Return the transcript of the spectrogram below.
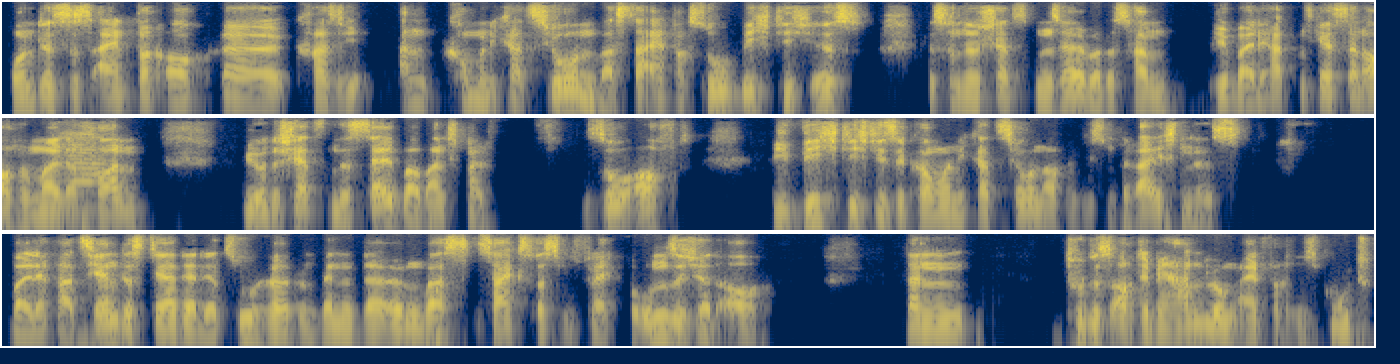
Und das ist einfach auch äh, quasi an Kommunikation, was da einfach so wichtig ist. Das unterschätzt man selber. Das haben wir beide hatten es gestern auch nochmal ja. davon. Wir unterschätzen das selber manchmal so oft, wie wichtig diese Kommunikation auch in diesen Bereichen ist weil der Patient ist der, der dir zuhört. Und wenn du da irgendwas sagst, was ihn vielleicht verunsichert auch, dann tut es auch der Behandlung einfach nicht gut.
